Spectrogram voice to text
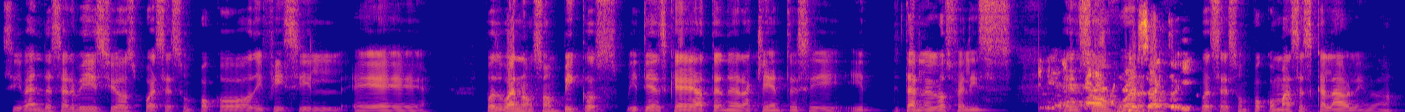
Si vendes servicios, pues es un poco difícil. Eh, pues bueno, son picos y tienes que atender a clientes y, tenerlos felices. En software, pues es un poco más escalable, ¿verdad?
